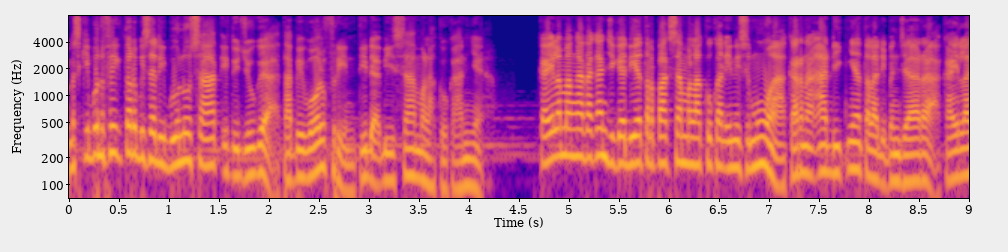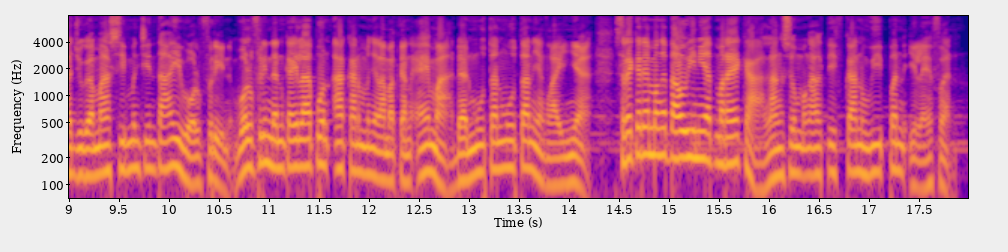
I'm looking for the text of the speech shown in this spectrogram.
Meskipun Victor bisa dibunuh saat itu juga, tapi Wolverine tidak bisa melakukannya. Kayla mengatakan jika dia terpaksa melakukan ini semua karena adiknya telah dipenjara. Kayla juga masih mencintai Wolverine. Wolverine dan Kayla pun akan menyelamatkan Emma dan mutan-mutan yang lainnya. Striker yang mengetahui niat mereka langsung mengaktifkan Weapon Eleven.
